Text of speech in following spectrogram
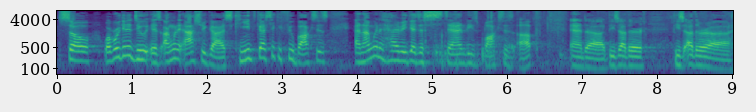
So what we're going to do is I'm going to ask you guys, can you guys take a few boxes, and I'm going to have you guys just stand these boxes up, and uh, these other these other uh,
